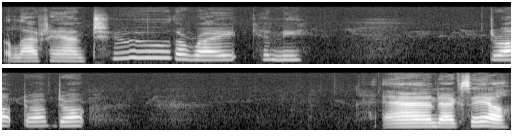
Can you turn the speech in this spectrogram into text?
the left hand to the right kidney. Drop, drop, drop. And exhale,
